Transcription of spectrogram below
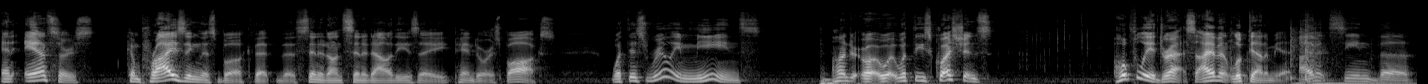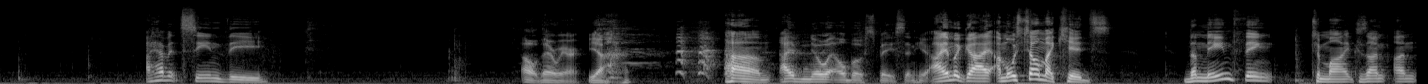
and answers comprising this book, that the Synod on Synodality is a Pandora's box, what this really means, uh, what these questions hopefully address. I haven't looked at them yet. I haven't seen the. I haven't seen the. Oh, there we are. Yeah. um, I have no elbow space in here. I am a guy. I'm always telling my kids, the main thing to mind because I'm I'm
